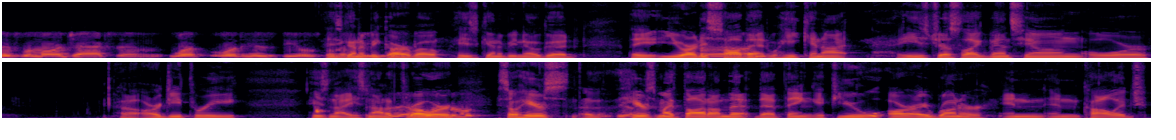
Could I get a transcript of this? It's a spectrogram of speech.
if Lamar Jackson, what what his deal is. He's going to be, be Garbo. He's going to be no good. They you already uh, saw that he cannot. He's just like Vince Young or uh, RG three. He's not. He's not a thrower. So here's uh, yeah. here's my thought on that that thing. If you are a runner in in college,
